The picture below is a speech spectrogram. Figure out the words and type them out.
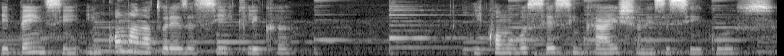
E pense em como a natureza é cíclica e como você se encaixa nesses ciclos.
